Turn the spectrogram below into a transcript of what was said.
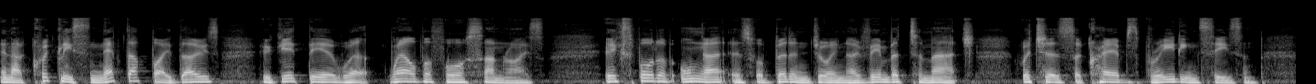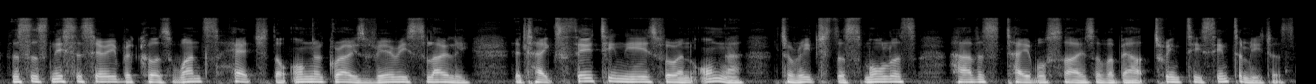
and are quickly snapped up by those who get there well, well before sunrise. Export of onga is forbidden during November to March, which is the crab's breeding season. This is necessary because once hatched, the onga grows very slowly. It takes 13 years for an onga to reach the smallest harvest table size of about 20 centimetres.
